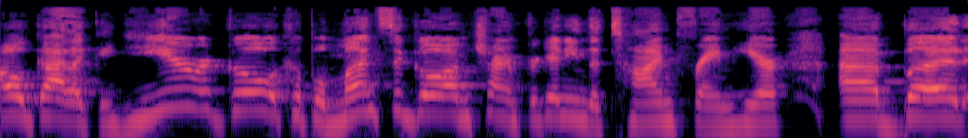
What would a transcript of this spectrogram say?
oh God, like a year ago, a couple months ago, I'm trying, forgetting the time frame here, uh, but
